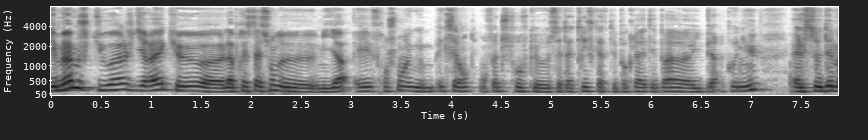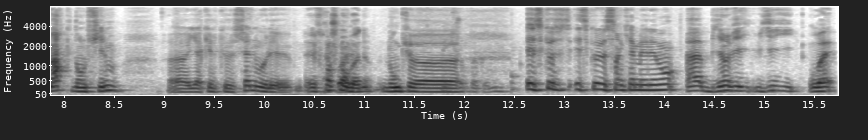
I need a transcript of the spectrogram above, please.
Et même, tu vois, je dirais que euh, la prestation de Mia est franchement excellente. En fait, je trouve que cette actrice, qui à cette époque-là, n'était pas hyper connue. Elle se démarque dans le film. Il y a quelques scènes où elle est, elle est franchement Ah bonne. Donc, est-ce que, est que le cinquième élément a bien vieilli- Ouais,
